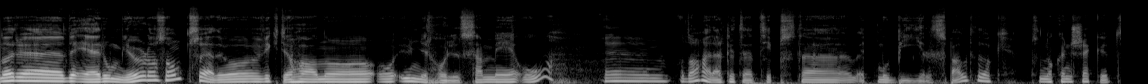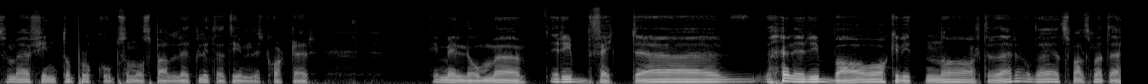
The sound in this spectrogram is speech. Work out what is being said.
Når eh, det er romjul og sånt, så er det jo viktig å ha noe å underholde seg med òg. og da har jeg et lite tips til et mobilspill til dere, som dere kan sjekke ut. Som er fint å plukke opp sånn å spille et lite ti minutter, kvarter imellom uh, ribbfettet, eller ribba og akevitten og alt det der. Og det er et spill som heter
